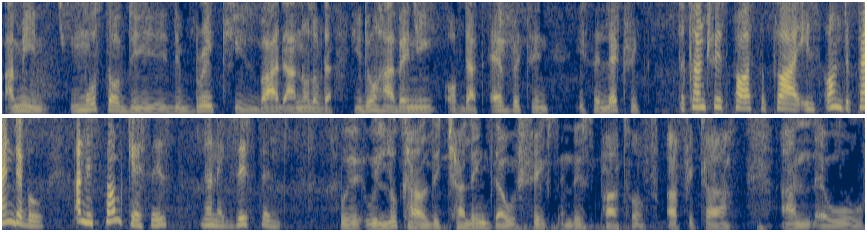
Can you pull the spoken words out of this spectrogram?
I mean, most of the, the brake is bad and all of that. You don't have any of that. Everything is electric. The country's power supply is undependable and in some cases non-existent. We, we look at the challenge that we face in this part of Africa and uh, we'll, we'll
